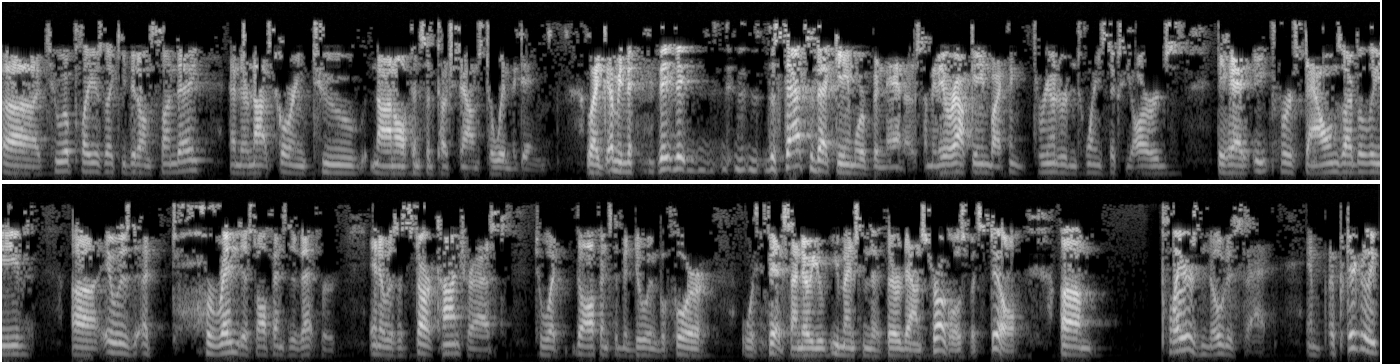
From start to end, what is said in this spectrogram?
uh, Tua plays like he did on Sunday and they're not scoring two non-offensive touchdowns to win the game. Like, I mean, they, they, the stats of that game were bananas. I mean, they were outgained by I think 326 yards. They had eight first downs, I believe. Uh, it was a horrendous offensive effort, and it was a stark contrast to what the offense had been doing before with Fitz. I know you, you mentioned the third down struggles, but still, um, players notice that, and particularly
